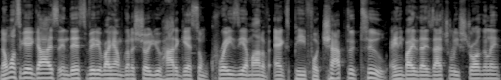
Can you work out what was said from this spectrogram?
Now, once again, guys, in this video right here, I'm going to show you how to get some crazy amount of XP for Chapter 2. Anybody that is actually struggling,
